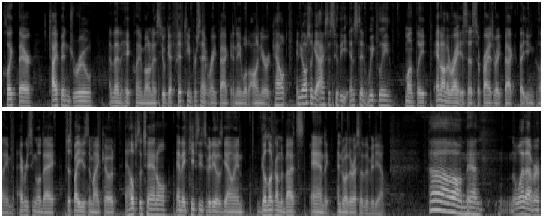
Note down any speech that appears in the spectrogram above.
Click there, type in Drew, and then hit claim bonus. You'll get 15% rakeback enabled on your account. And you also get access to the instant weekly, monthly, and on the right it says surprise rakeback that you can claim every single day just by using my code. It helps the channel and it keeps these videos going. Good luck on the bets and enjoy the rest of the video. Oh man, whatever.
